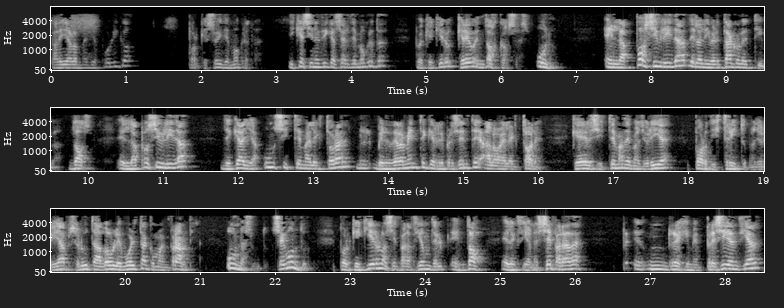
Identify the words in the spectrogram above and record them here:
para ir a los medios públicos? Porque soy demócrata. ¿Y qué significa ser demócrata? Pues que quiero, creo en dos cosas. Uno, en la posibilidad de la libertad colectiva. Dos, en la posibilidad de que haya un sistema electoral verdaderamente que represente a los electores, que es el sistema de mayoría por distrito, mayoría absoluta a doble vuelta como en Francia. Un asunto. Segundo, porque quiero la separación en dos elecciones separadas, un régimen presidencial,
